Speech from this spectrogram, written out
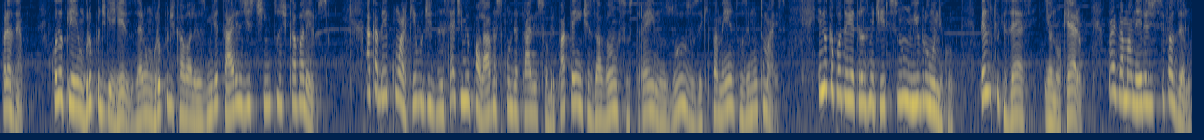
Por exemplo, quando eu criei um grupo de guerreiros, era um grupo de cavaleiros militares distintos de cavaleiros. Acabei com um arquivo de 17 mil palavras com detalhes sobre patentes, avanços, treinos, usos, equipamentos e muito mais. E nunca poderia transmitir isso num livro único, mesmo que eu quisesse, e eu não quero, mas há maneiras de se fazê-lo.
